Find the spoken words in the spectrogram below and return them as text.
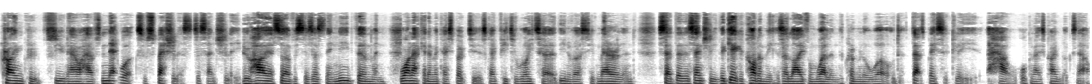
crime groups, you now have networks of specialists essentially who hire services as they need them. And one academic I spoke to, this guy Peter Reuter at the University of Maryland, said that essentially the gig economy is alive and well in the criminal world. That's basically how organized crime looks now.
